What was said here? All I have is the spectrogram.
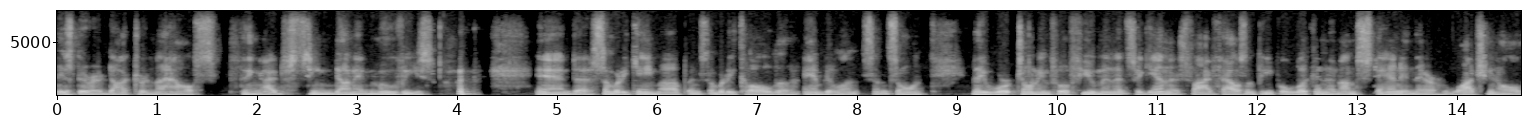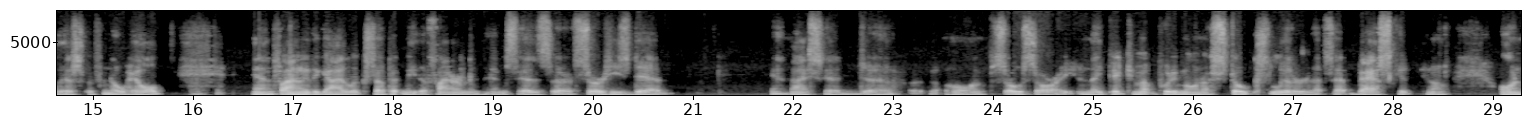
"Is there a doctor in the house?" thing I'd seen done in movies, and uh, somebody came up and somebody called the ambulance and so on. They worked on him for a few minutes. Again, there's 5,000 people looking, and I'm standing there watching all this with no help. And finally, the guy looks up at me, the fireman, and says, uh, Sir, he's dead. And I said, uh, Oh, I'm so sorry. And they picked him up, put him on a Stokes litter, that's that basket, you know, on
